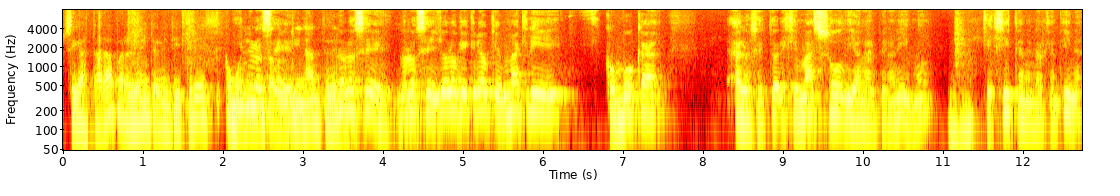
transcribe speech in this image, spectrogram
¿se gastará para el 2023 como elemento aglutinante de No lo sé, no lo sé. Yo lo que creo que Macri convoca a los sectores que más odian al peronismo, que existen en la Argentina.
